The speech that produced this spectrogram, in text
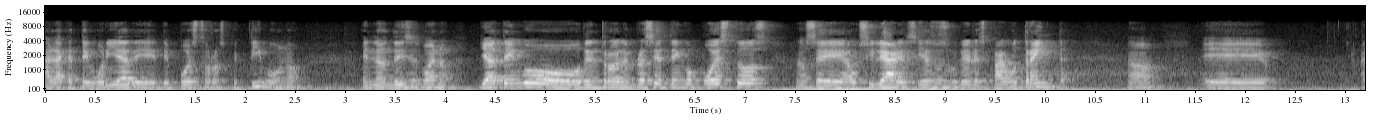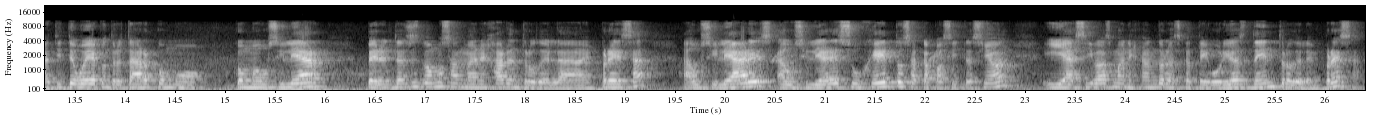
a la categoría de, puesto respectivo, ¿no? En donde dices, bueno, ya tengo dentro de la empresa ya tengo puestos, no sé, auxiliares y esos auxiliares pago 30, ¿no? Eh, a ti te voy a contratar como, como auxiliar, pero entonces vamos a manejar dentro de la empresa auxiliares, auxiliares sujetos a capacitación y así vas manejando las categorías dentro de la empresa.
